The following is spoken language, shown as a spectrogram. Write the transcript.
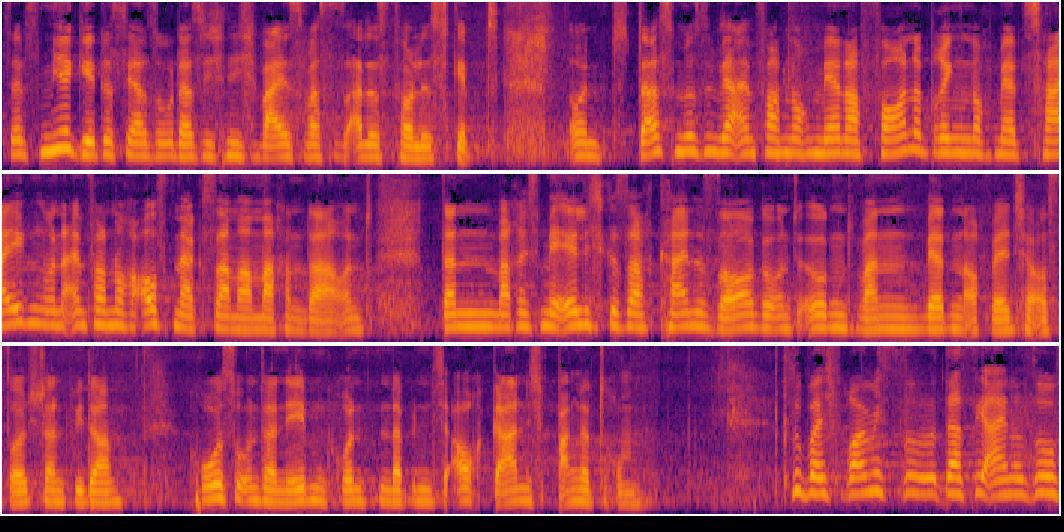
selbst mir geht es ja so, dass ich nicht weiß, was es alles Tolles gibt. Und das müssen wir einfach noch mehr nach vorne bringen, noch mehr zeigen und einfach noch aufmerksamer machen da. Und dann mache ich mir ehrlich gesagt keine Sorge und irgendwann werden auch welche aus Deutschland wieder große Unternehmen gründen. Da bin ich auch gar nicht bange drum. Super, ich freue mich so, dass Sie eine so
